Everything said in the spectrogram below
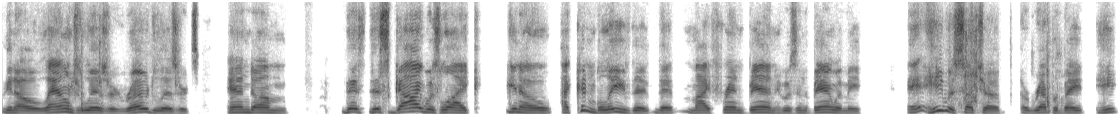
you know, lounge lizard, road lizards. And um, this this guy was like, you know, I couldn't believe that that my friend Ben, who was in the band with me, eh, he was such a, a reprobate. He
